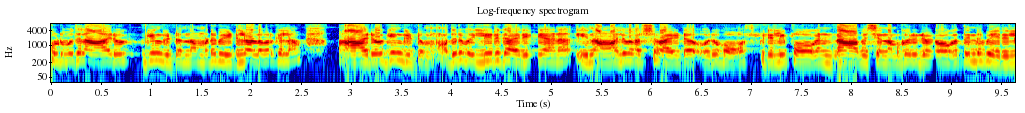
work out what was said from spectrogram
കുടുംബത്തിൽ ആരോഗ്യം കിട്ടും. നമ്മുടെ വീട്ടിലുള്ളവർക്കെല്ലാം ആരോഗ്യം കിട്ടും. അതൊരു വലിയൊരു കാര്യമാണ്. ഈ നാല് വർഷമായിട്ട് ഒരു ഹോസ്പിറ്റലിൽ പോകേണ്ട ആവശ്യം നമുക്കൊരു രോഗത്തിന്റെ പേരിൽ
